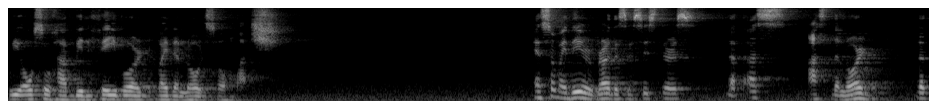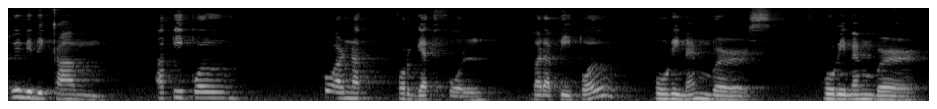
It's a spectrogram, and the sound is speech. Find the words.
we also have been favored by the Lord so much? And so, my dear brothers and sisters, let us ask the Lord that we may become a people who are not forgetful, but a people who remembers, who remember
